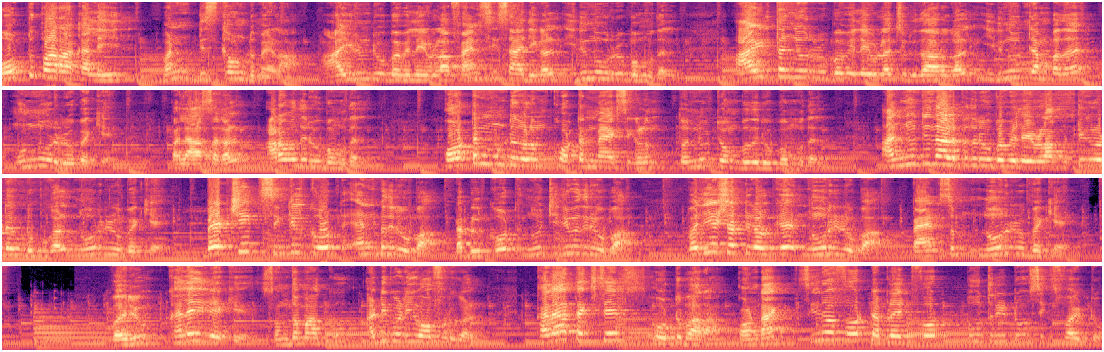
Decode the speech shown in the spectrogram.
ഓട്ടുപാറ കലയിൽ one discount മേള. ആയിരം രൂപ വിലയുള്ള ഫാൻസി സാരികൾ ഇരുന്നൂറ് രൂപ മുതൽ ആയിരത്തഞ്ഞൂറ് രൂപ വിലയുള്ള ചുരിദാറുകൾ ഇരുന്നൂറ്റമ്പത് മുന്നൂറ് രൂപയ്ക്ക്. പലാസകൾ അറുപത് രൂപ മുതൽ കോട്ടൺ മുണ്ടുകളും കോട്ടൺ മാക്സികളും തൊണ്ണൂറ്റൊമ്പത് രൂപ മുതൽ അഞ്ഞൂറ്റി നാൽപ്പത് രൂപ വിലയുള്ള കുട്ടികളുടെ ഉടുപ്പുകൾ നൂറ് രൂപയ്ക്ക്. ബെഡ്ഷീറ്റ് സിംഗിൾ കോട്ട് എൺപത് രൂപ ഡബിൾ കോട്ട് നൂറ്റി ഇരുപത് രൂപ. വലിയ ഷർട്ടുകൾക്ക് നൂറ് രൂപ പാൻസും നൂറ് രൂപയ്ക്ക്. വരൂ കലയിലേക്ക് സ്വന്തമാക്കൂ അടിപൊളി ഓഫറുകൾ. Kala textiles Ottupara. Contact zero four double eight four two three two six five two.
